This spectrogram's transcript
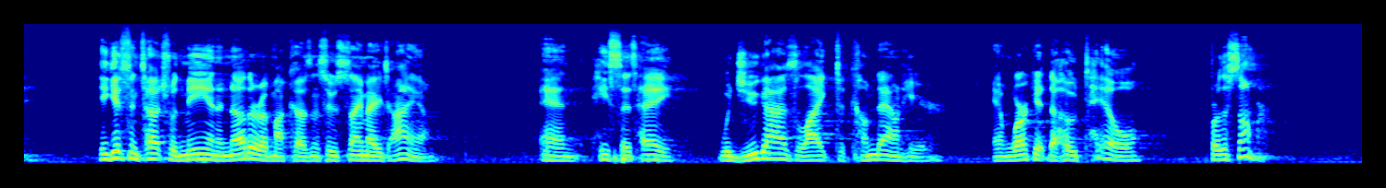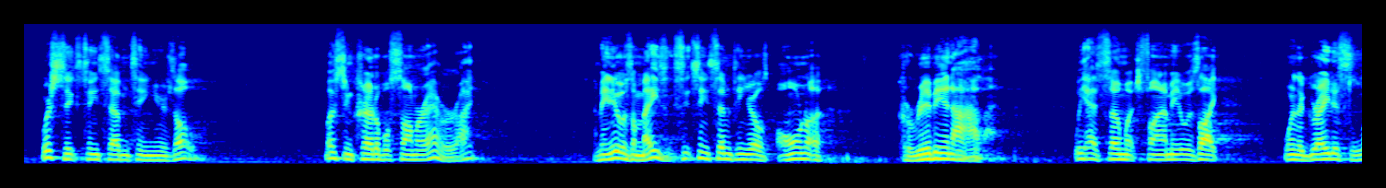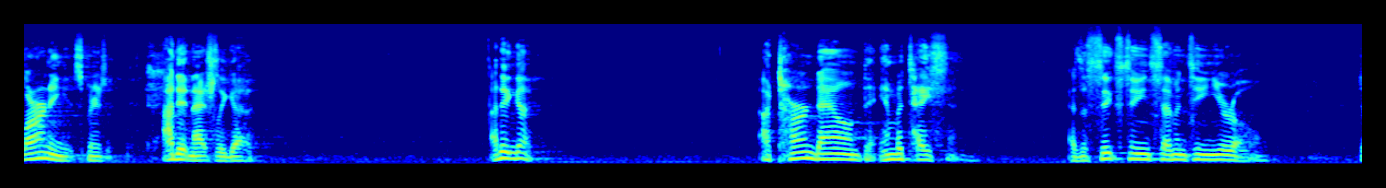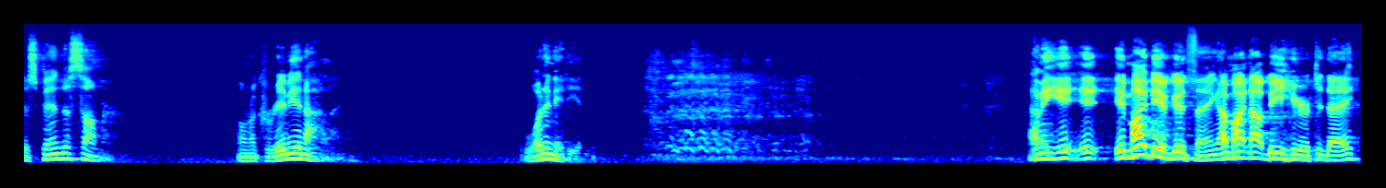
he gets in touch with me and another of my cousins who's same age I am. And he says, Hey, would you guys like to come down here and work at the hotel for the summer? We're 16, 17 years old. Most incredible summer ever, right? I mean, it was amazing. 16, 17 year olds on a Caribbean island. We had so much fun. I mean, it was like one of the greatest learning experiences. I didn't actually go. I didn't go. I turned down the invitation as a 16, 17 year old to spend a summer on a Caribbean island what an idiot. I mean, it, it, it might be a good thing. I might not be here today.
